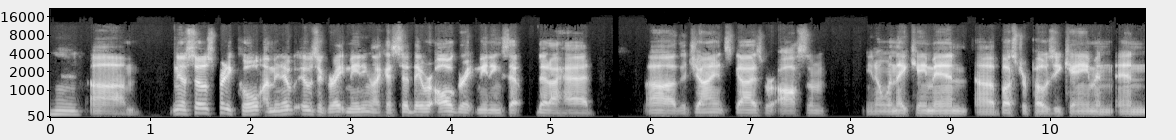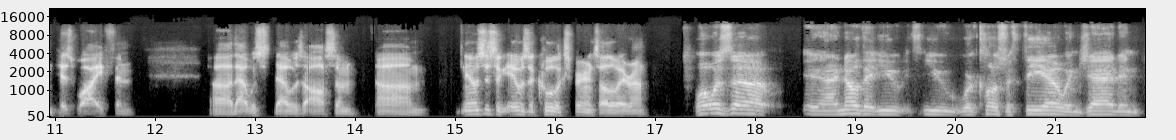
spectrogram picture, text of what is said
Mm-hmm. Um, you know, so it was pretty cool. I mean, it, it, was a great meeting. Like I said, they were all great meetings that that I had. Uh, the Giants guys were awesome. You know, when they came in, uh, Buster Posey came and and his wife, and uh, that was that was awesome. Um, you know, it was just a, it was a cool experience all the way around. What was uh? I know that you you were close with Theo and Jed, and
